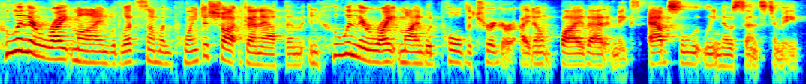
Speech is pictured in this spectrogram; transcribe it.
Who in their right mind would let someone point a shotgun at them, and who in their right mind would pull the trigger? I don't buy that. It makes absolutely no sense to me.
